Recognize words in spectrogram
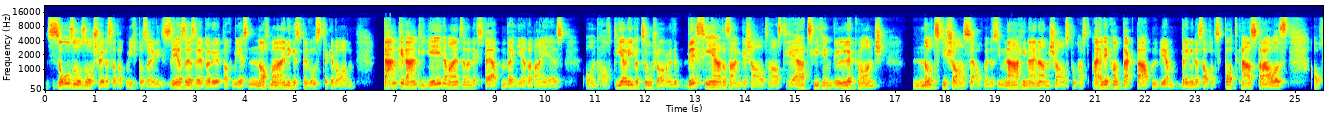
so, so, so schön. Das hat auch mich persönlich sehr, sehr, sehr berührt. Auch mir ist nochmal einiges bewusster geworden. Danke, danke jedem einzelnen Experten, der hier dabei ist. Und auch dir, lieber Zuschauer, wenn du bis hierher das angeschaut hast, herzlichen Glückwunsch. Nutz die Chance, auch wenn du es im Nachhinein anschaust. Du hast alle Kontaktdaten. Wir bringen das auch als Podcast raus. Auch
